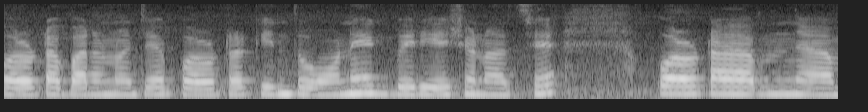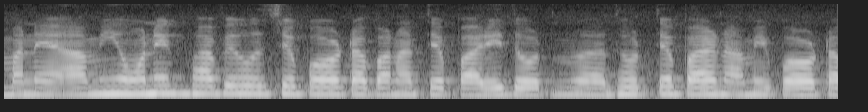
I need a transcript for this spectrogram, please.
পরোটা বানানো যায়। পরোটার কিন্তু অনেক ভেরিয়েশন আছে। পরোটা মানে আমি অনেকভাবে হচ্ছে পরোটা বানাতে পারি। ধরতে পারেন আমি পরোটা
